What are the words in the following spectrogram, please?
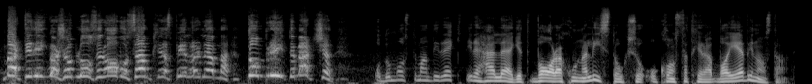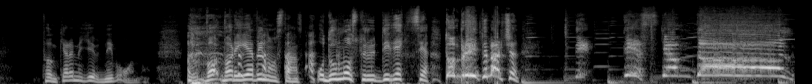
Martin Ingvarsson blåser av och samtliga spelare lämnar. De bryter matchen! Och då måste man direkt i det här läget vara journalist också och konstatera, var är vi någonstans? Funkar det med ljudnivån? Var, var är vi någonstans? Och då måste du direkt säga, de bryter matchen! Det, det är skandal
